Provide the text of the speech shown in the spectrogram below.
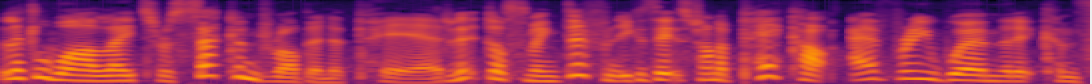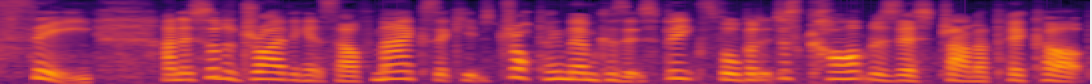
A little while later, a second robin appeared, and it does something different. You can see it's trying to pick up every worm that it can see, and it's sort of driving itself mad because it keeps dropping them because its beak's full, but it just can't resist trying to pick up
